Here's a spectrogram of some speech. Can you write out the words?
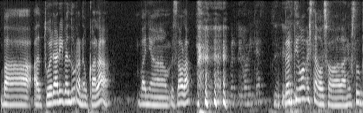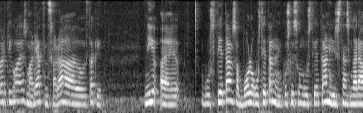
ba, altuerari beldurra neukala, baina ez da hola. Vertigorik ez? Bertigoa beste gauza da, ni uste dut bertigoa ez mareatzen zara edo ez dakit. Ni eh, guztietan, oza, bolo guztietan, ikuskizun guztietan, iristen gara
